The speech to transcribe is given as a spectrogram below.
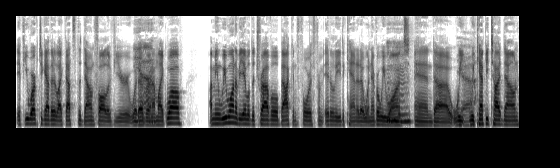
if you work together, like that's the downfall of your whatever. Yeah. And I'm like, well, I mean, we want to be able to travel back and forth from Italy to Canada whenever we want, Mm-hmm. and uh, we Yeah. we can't be tied down.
